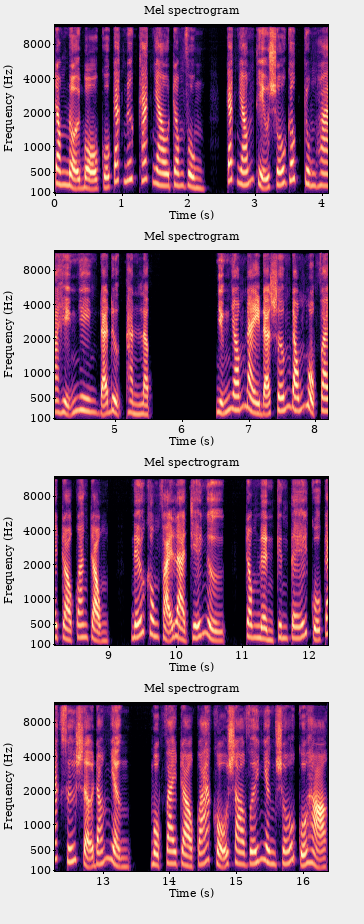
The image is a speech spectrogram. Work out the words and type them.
Trong nội bộ của các nước khác nhau trong vùng, các nhóm thiểu số gốc Trung Hoa hiển nhiên đã được thành lập. Những nhóm này đã sớm đóng một vai trò quan trọng, nếu không phải là chế ngự, trong nền kinh tế của các xứ sở đón nhận, một vai trò quá khổ so với nhân số của họ.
